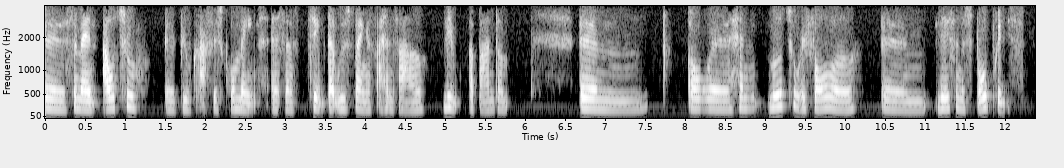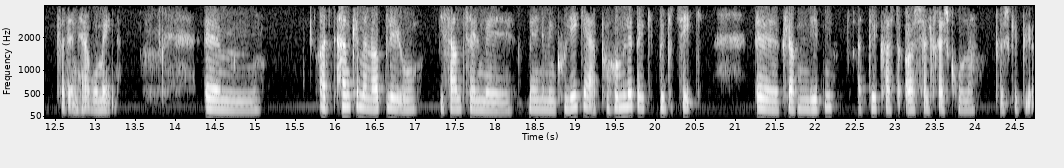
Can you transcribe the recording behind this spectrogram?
øh, som er en autobiografisk roman, altså ting, der udspringer fra hans eget liv og barndom. Øhm, og øh, han modtog i foråret øh, læsernes bogpris for den her roman. Øhm, og ham kan man opleve i samtale med, med en af mine kollegaer på Humlebæk Bibliotek øh, kl. 19, og det koster også 50 kroner plus gebyr.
